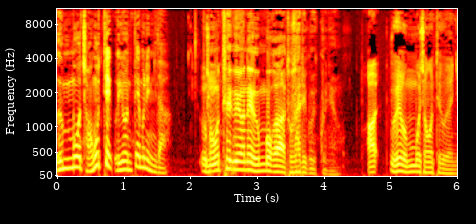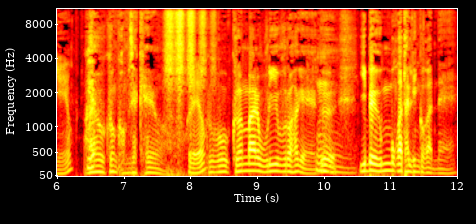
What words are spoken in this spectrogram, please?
음모 정우택 의원 때문입니다. 정우택 의원의 음모가 도사리고 있군요. 아, 왜 음모 정호택 의원이에요? 아유, 그건 검색해요. 그래요? 그, 뭐, 그런 말을 우리 입으로 하게. 그, 음. 입에 음모가 달린 것 같네.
